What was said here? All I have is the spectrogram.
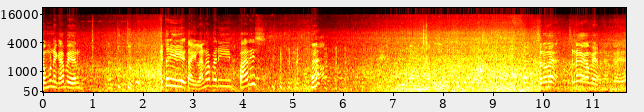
Kamu naik apa ya? Kita di Thailand apa di Paris? Hah? Seru nggak? Seneng nggak kamu ya? Nyangka ya,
